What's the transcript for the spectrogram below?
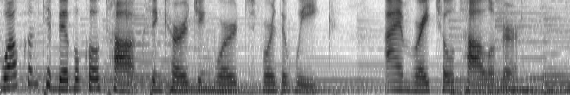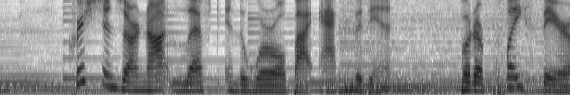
Welcome to Biblical Talks Encouraging Words for the Week. I am Rachel Tolliver. Christians are not left in the world by accident, but are placed there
